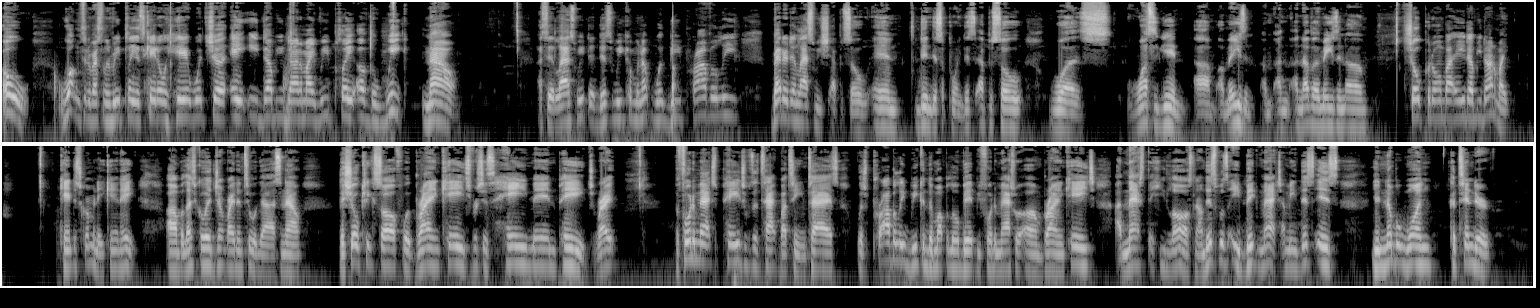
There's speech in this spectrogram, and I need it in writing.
oh, welcome to the Wrestling Replay. It's Kato here with your AEW Dynamite replay of the week. Now, I said last week that this week coming up would be probably better than last week's episode, and didn't disappoint. This episode was once again um, amazing. Um, another amazing um, show put on by AEW Dynamite. Can't discriminate, can't hate. Um, but let's go ahead and jump right into it, guys. Now, the show kicks off with Brian Cage versus Hangman Page, right? Before the match, Page was attacked by Team Taz, which probably weakened him up a little bit before the match with um, Brian Cage, a match that he lost. Now, this was a big match. I mean, this is your number one contender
